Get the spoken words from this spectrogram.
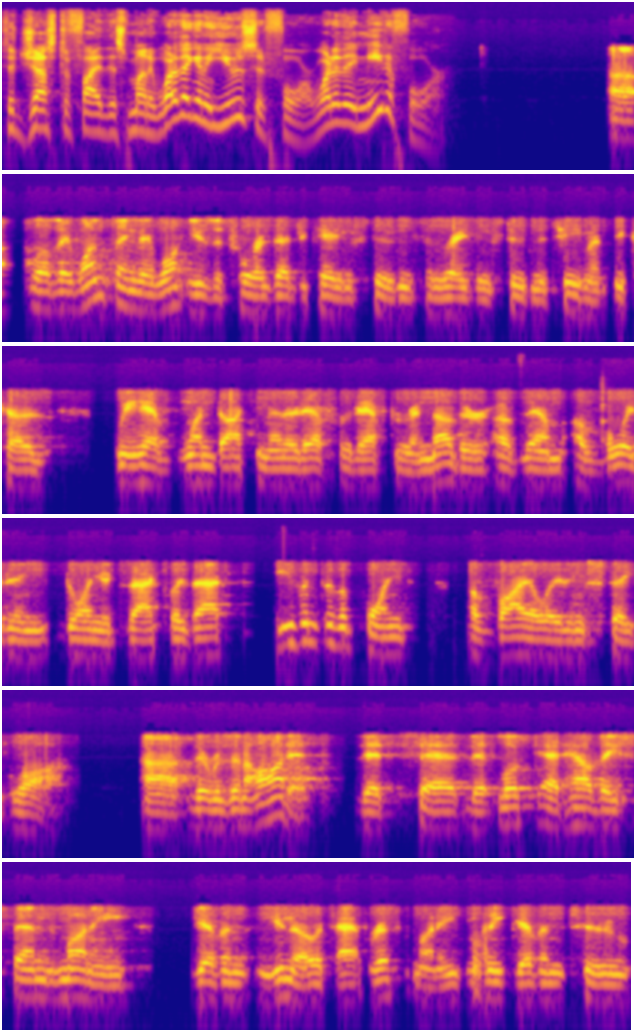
to justify this money? What are they going to use it for? What do they need it for? Uh, well, the one thing they won't use it for is educating students and raising student achievement because we have one documented effort after another of them avoiding doing exactly that, even to the point of violating state law. Uh, there was an audit that said that looked at how they spend money given, you know, it's at-risk money, money given to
